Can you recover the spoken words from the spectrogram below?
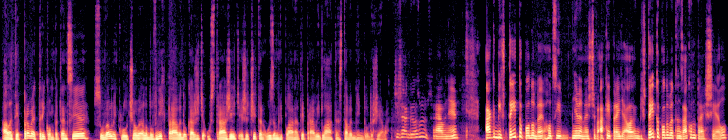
ale tie prvé tri kompetencie sú veľmi kľúčové, lebo v nich práve dokážete ustrážiť, že či ten územný plán a tie pravidlá ten stavebník dodržiava. Čiže ak rozumiem správne, ak by v tejto podobe, hoci neviem ešte v akej prejde, ale ak by v tejto podobe ten zákon prešiel,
